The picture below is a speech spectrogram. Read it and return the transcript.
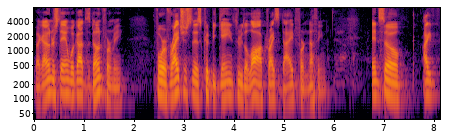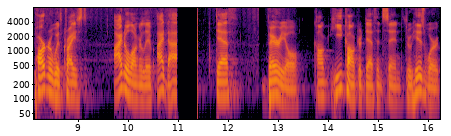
Like, I understand what God's done for me. For if righteousness could be gained through the law, Christ died for nothing. And so I partner with Christ. I no longer live, I die. Death, burial. Con- he conquered death and sin through his work.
